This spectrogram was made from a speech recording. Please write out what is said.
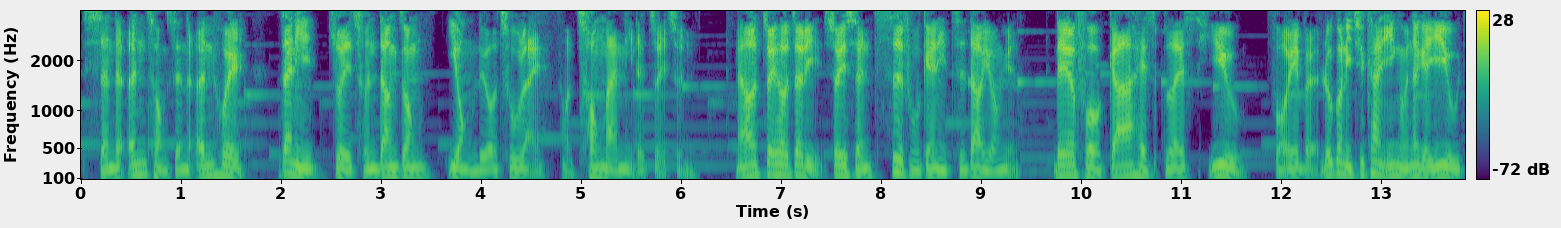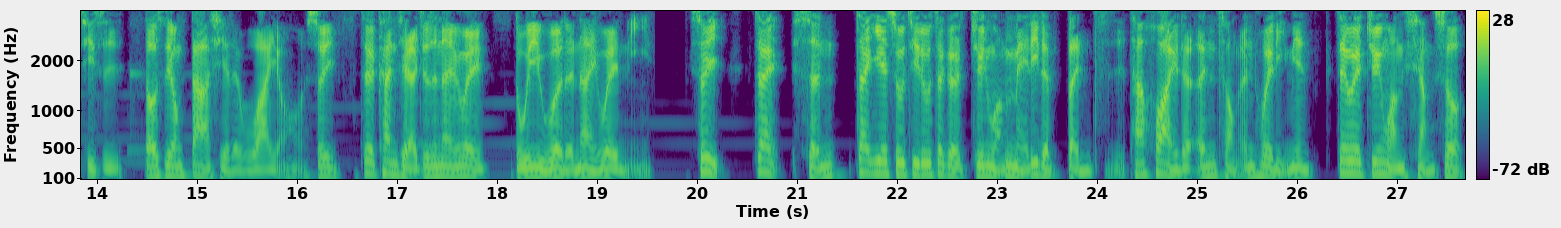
神的恩宠、神的恩惠在你嘴唇当中涌流出来，充满你的嘴唇。然后最后这里，所以神赐福给你，直到永远。Therefore, God has blessed you forever。如果你去看英文，那个 you 其实都是用大写的 Y 哦，所以这个看起来就是那一位独一无二的那一位你。所以在神在耶稣基督这个君王美丽的本质，他话语的恩宠恩惠里面，这位君王享受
